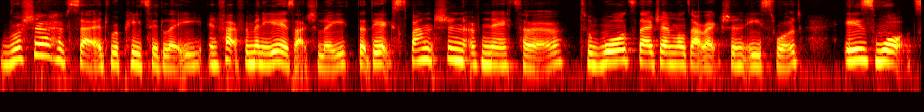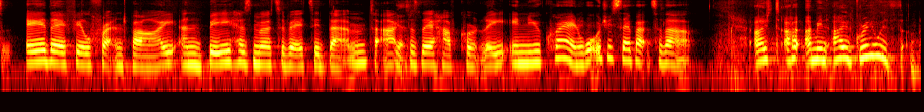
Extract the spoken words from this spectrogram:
Russia have said repeatedly, in fact, for many years actually, that the expansion of NATO towards their general direction eastward is what A, they feel threatened by, and B, has motivated them to act yes. as they have currently in Ukraine. What would you say back to that? I, I, mean, I agree with them.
